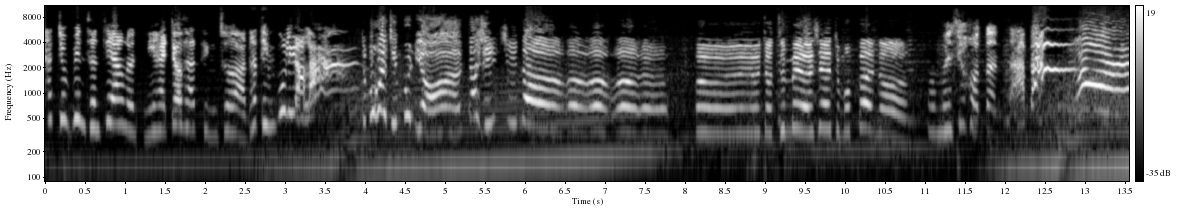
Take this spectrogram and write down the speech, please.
他就变成这样了，你还叫他停车啊？他停不了啦！怎么会停不了啊？大猩猩呢？啊啊啊啊！哎呀，小姊妹啊，现在怎么办呢？我们就等他吧。啊！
